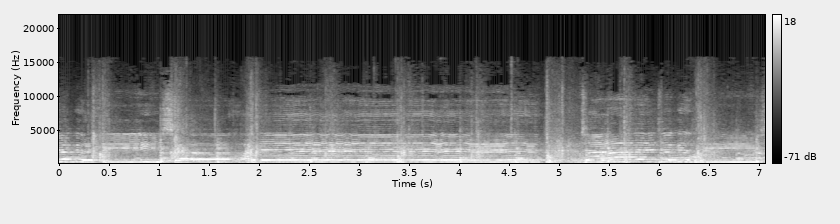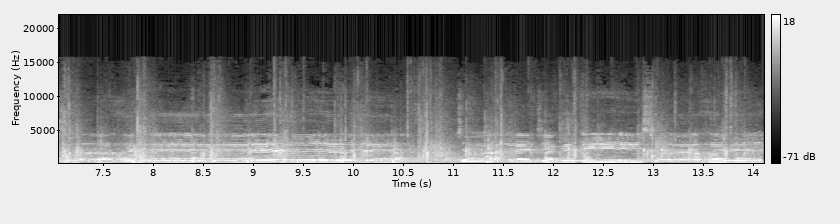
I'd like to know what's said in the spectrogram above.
जगदीश हरे जय जगदीश हरे जय जगदीश हरे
